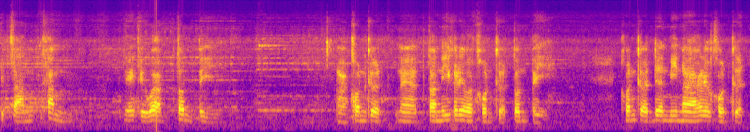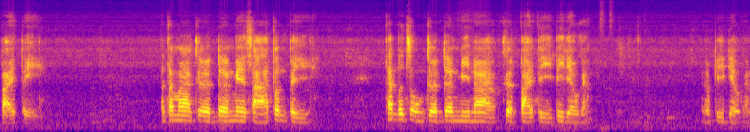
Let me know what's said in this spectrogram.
สิบสามค่ำนี่ถือว่าต้นปี คนเกิดตอนนี้เขาเรียกว่าคนเกิดต้นปี คนเกิดเดือนมีนาเขาเรียกคนเกิดปลายปีอาตมาเกิดเดือนเมษาต้นปี ท่านบุญทรงเกิดเดือนมีนาเกิดปลายปีปีเดียวกันก็ปีเดียวกัน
